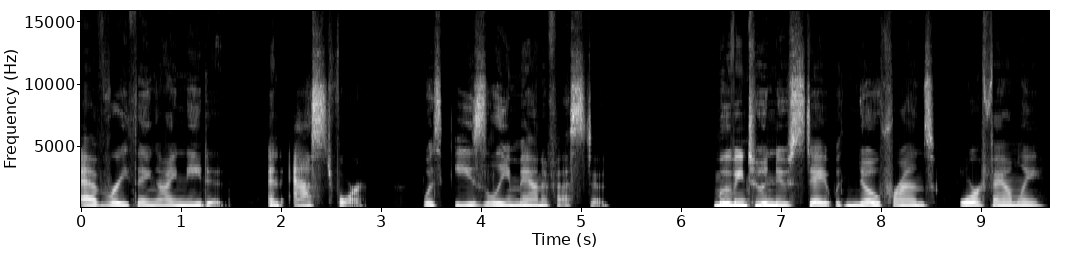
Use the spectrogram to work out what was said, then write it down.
everything I needed and asked for was easily manifested. Moving to a new state with no friends or family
